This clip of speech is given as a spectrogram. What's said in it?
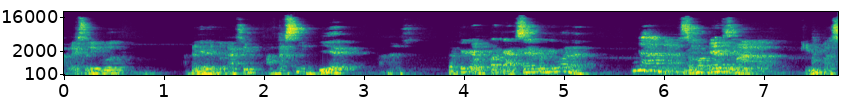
pakai selimut Iya. di bekasi panas nih iya panas tapi kan pakai AC apa gimana Enggak ada, pakai dia AC? cuma kipas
